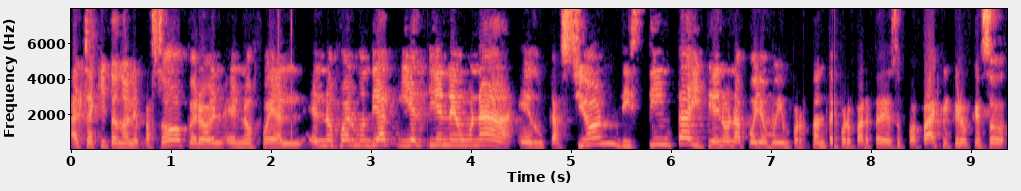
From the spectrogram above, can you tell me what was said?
Al Chaquito no le pasó, pero él, no fue al, él no fue al Mundial y él tiene una educación distinta y tiene un apoyo muy importante por parte de su papá, que creo que eso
